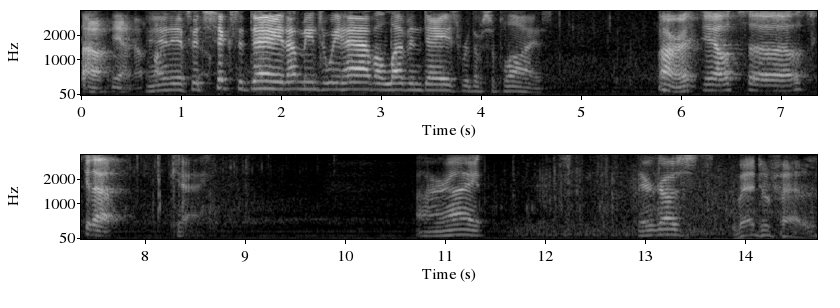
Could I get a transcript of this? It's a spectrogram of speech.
Oh, yeah, no. fuck, And if let's it's six a day, that means we have 11 days worth of supplies. Go. Alright, yeah, let's, uh, let's get out. Okay. All right. There goes. Winterfell.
